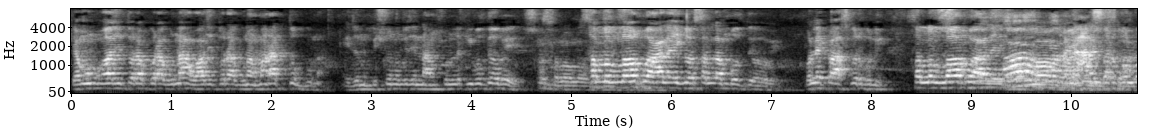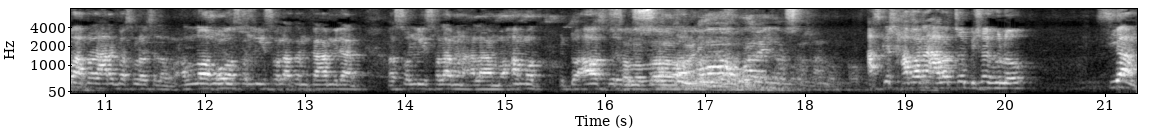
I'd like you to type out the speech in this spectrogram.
কেমন ওয়াজিব তোরা করা গুনাহ? ওয়াজিব তোরা গুনাহ মারাত্মক গুনাহ। এই জন্য বিশ্ব নবীজির নাম শুনলে কি বলতে হবে? সাল্লাল্লাহু আলাইহি ওয়াসাল্লাম বলতে হবে। বলে করে বলি সাল্লাল্লাহু আলাইহি ওয়াসাল্লাম। আরেকবার বলব আপনারা আরেকবার সাল্লাল্লাহু আলাইহি ওয়াসাল্লাম। আল্লাহুম্মা সাল্লি সালাতান কামিলান ওয়া সাল্লি সালামান আলা মুহাম্মদ। একটু আওয়াজ করে বলি। আজকে সাবানের আলোচ্য বিষয় হলো সিয়াম।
